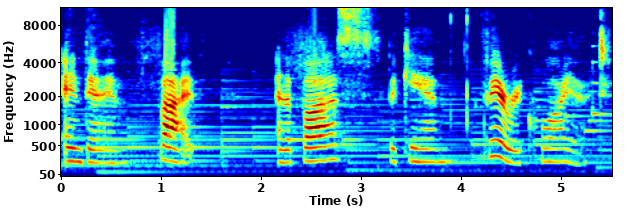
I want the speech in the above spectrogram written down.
and then five, and the bus became very quiet.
